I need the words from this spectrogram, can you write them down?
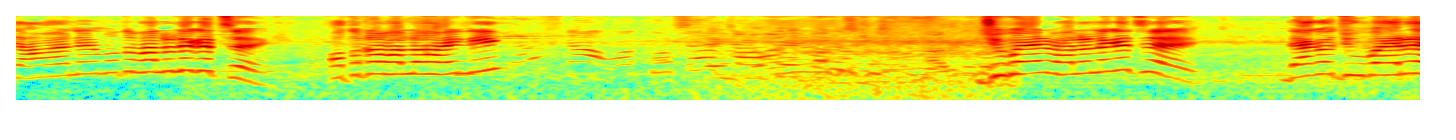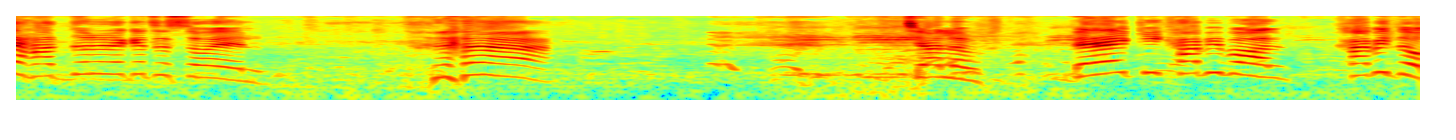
জামানের মতো ভালো লেগেছে? অতটা ভালো হয়নি? জুবাইয়ের ভালো লেগেছে? দেখো জুবাইয়ের হাত ধরে রেখেছে সোহেল। চলো। এই, কি খাবি বল? খাবি তো।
